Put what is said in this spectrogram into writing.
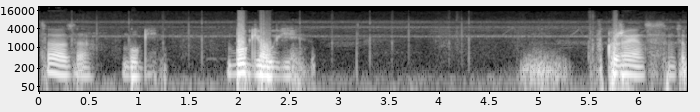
Co za bugi? Bugi, bugi. Wkurzające są te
